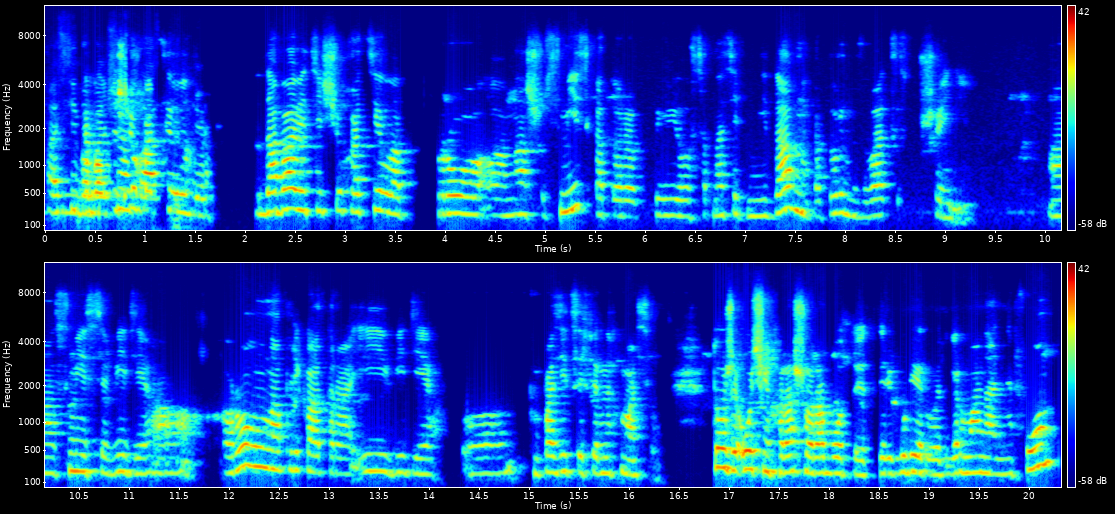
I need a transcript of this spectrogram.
Спасибо Я большое. Еще хотела, добавить еще хотела про а, нашу смесь, которая появилась относительно недавно, которая называется искушение. А, смесь в виде а, роллона аппликатора и в виде композиции эфирных масел. Тоже очень хорошо работает и регулирует гормональный фон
